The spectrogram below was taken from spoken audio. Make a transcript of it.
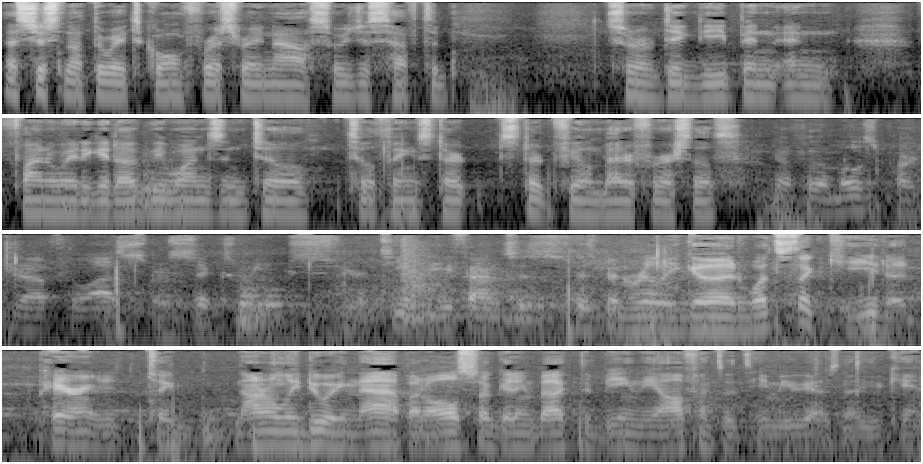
that's just not the way it's going for us right now. So we just have to sort of dig deep and, and find a way to get ugly ones until until things start start feeling better for ourselves. For the most part, Jeff, for the last six weeks, your team defense has, has been really good. What's the key to pairing to not only doing that, but also getting back to being the offensive team you guys know you can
